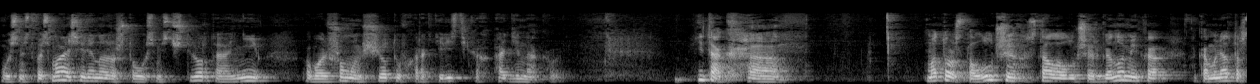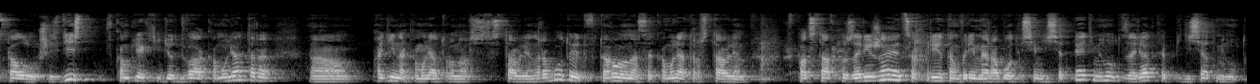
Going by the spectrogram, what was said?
88 серия ножа, что 84 они по большому счету в характеристиках одинаковые. Итак, Мотор стал лучше, стала лучше эргономика, аккумулятор стал лучше. Здесь в комплекте идет два аккумулятора. А, один аккумулятор у нас вставлен, работает, второй у нас аккумулятор вставлен в подставку, заряжается. При этом время работы 75 минут, зарядка 50 минут.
